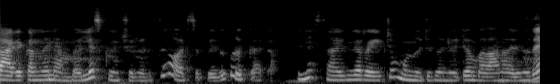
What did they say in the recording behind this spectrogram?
താഴെ കാണുന്ന നമ്പറിൽ സ്ക്രീൻഷോട്ട് എടുത്ത് വാട്സപ്പ് ചെയ്ത് കൊടുക്കുക കേട്ടോ. പിന്നെ സൈഡിന്റെ റേറ്റ് മുന്നൂറ്റി തൊണ്ണൂറ്റി ഒമ്പതാണ് വരുന്നത്.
